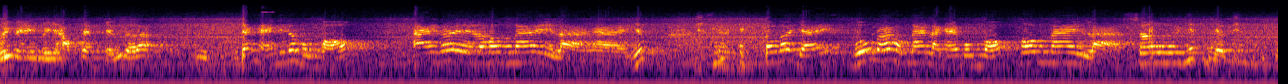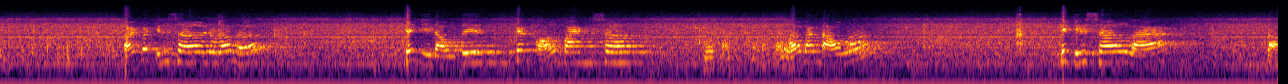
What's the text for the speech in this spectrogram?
Quý vị vì học thêm chữ nữa đó. Chẳng hạn như nó mùng một, ai nói hôm nay là ngày nhất? Tôi nói vậy, muốn nói hôm nay là ngày mùng một, hôm nay là sơ nhất nhật. Phải có chữ sơ trong đó nữa. Cái gì đầu tiên? Cái thở ban sơ. Thở ban đầu đó chữ sơ là đầu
